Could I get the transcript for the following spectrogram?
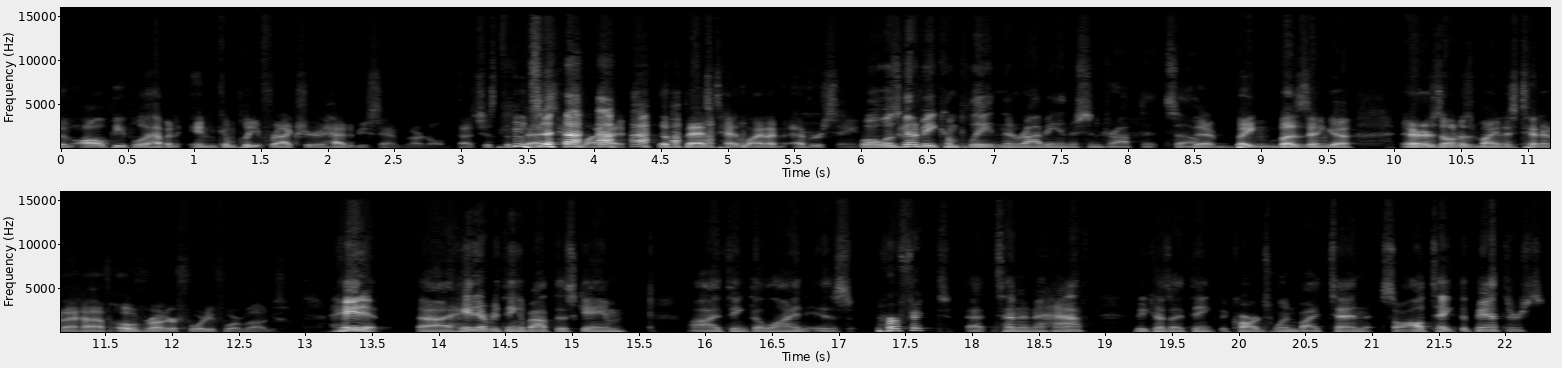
of all people to have an incomplete fracture, it had to be Sam Darnold. That's just the best headline. I- the best headline I've ever seen. Well, it was going to be complete, and then Robbie Anderson dropped it. So There, bing, bazinga. Arizona's minus 10 and a half, over under 44 bugs. hate it. Uh, hate everything about this game. I think the line is perfect at 10 and a half because I think the cards win by 10. So I'll take the Panthers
